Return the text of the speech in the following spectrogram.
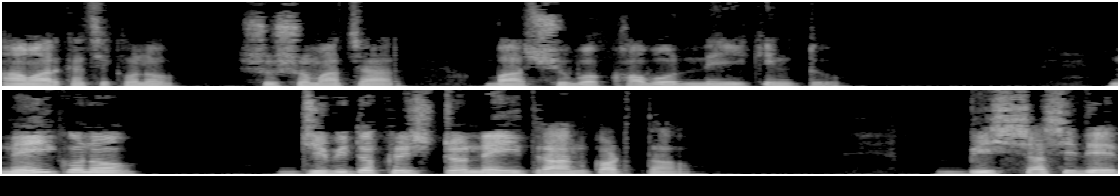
আমার কাছে কোনো সুসমাচার বা শুভ খবর নেই কিন্তু নেই কোনো, জীবিত খ্রিস্ট নেই ত্রাণকর্তাও। বিশ্বাসীদের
